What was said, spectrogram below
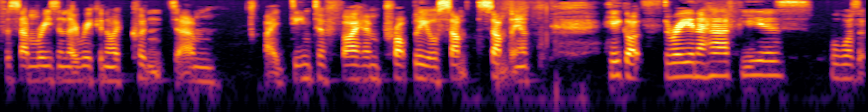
for some reason, they reckon I couldn't um, identify him properly or some something. He got three and a half years, or was it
